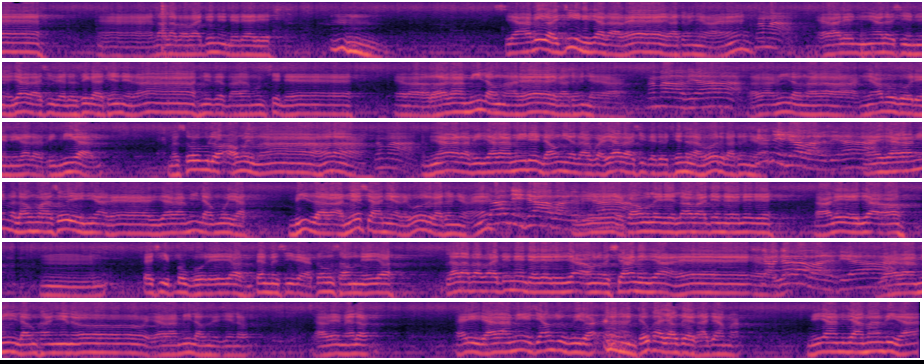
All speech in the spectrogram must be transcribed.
အဲလာလာပါပါတင်းတင်းတဲတဲတွေဆရာပြီးတော့ကြည့်နေကြတာပဲတခါထွန်းကြဟမ်မှန်ပါအဲဒါလေးမြင်ရလို့ရှိရင်အရသာရှိတယ်လို့စိတ်ကထင်နေတာနှိမ့်သက်တာယာမှုဖြစ်တယ်အဲဒါရာဂမီးလောင်တာတဲ့တခါထွန်းကြမှန်ပါဗျာဒါကမိလောင်တာကအများပုဂ္ဂိုလ်တွေနေကတော့ဒီမိက မစိုးဘူးလို့အောင်းမိမှာဟုတ်လားမှန်ပါအများကဒီယာဂာမီလေးလောင်းနေရတာကရတာရှိတယ်လို့ထင်နေတာဘောတကတုံးညာထင်နေကြပါလေဗျာအဲယာဂာမီမလောင်းမှစိုးရိမ်နေရတယ်ယာဂာမီလောင်းမို့ရမိသားကအမျက်ရှာနေရတယ်ဘောတကတုံးညာဟမ်ရှားနေကြပါလေဗျာအဲအကောင်းလေးတွေလာပါတင်တယ်လေးတွေဒါလေးရအောင်อืมသက်ရှိပုဂ္ဂိုလ်တွေရောတက်မရှိတဲ့အသုံးဆောင်တွေရောလာလာပါပါတင်းတင်းတယ်တယ်ရအောင်လို့ရှားနေရတယ်ရှားကြပါပါလေဗျာယာဂာမီလောင်ခံခြင်းလို့ယာဂာမီလောင်နေခြင်းလို့ဒါပဲမဲ့လို့ အဲဒီယာဂမိအကြောင်းပြုပြီးတော့ဒုက္ခရောက်တဲ့အခါကျမှနေရာမကြမှန်းသိတာ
